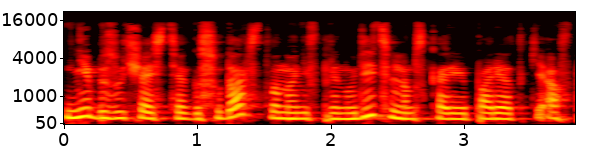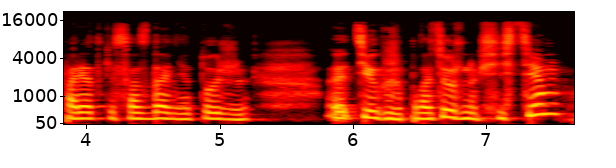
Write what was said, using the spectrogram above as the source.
не без участия государства, но не в принудительном скорее порядке, а в порядке создания той же, э, тех же платежных систем –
